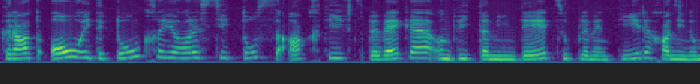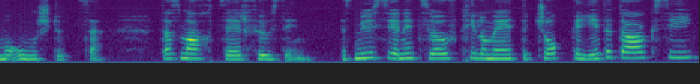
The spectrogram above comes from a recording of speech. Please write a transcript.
gerade auch in der dunklen Jahreszeit draussen aktiv zu bewegen und Vitamin D zu supplementieren, kann ich nur unterstützen. Das macht sehr viel Sinn. Es müssen ja nicht 12 Kilometer joggen jeden Tag sein,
